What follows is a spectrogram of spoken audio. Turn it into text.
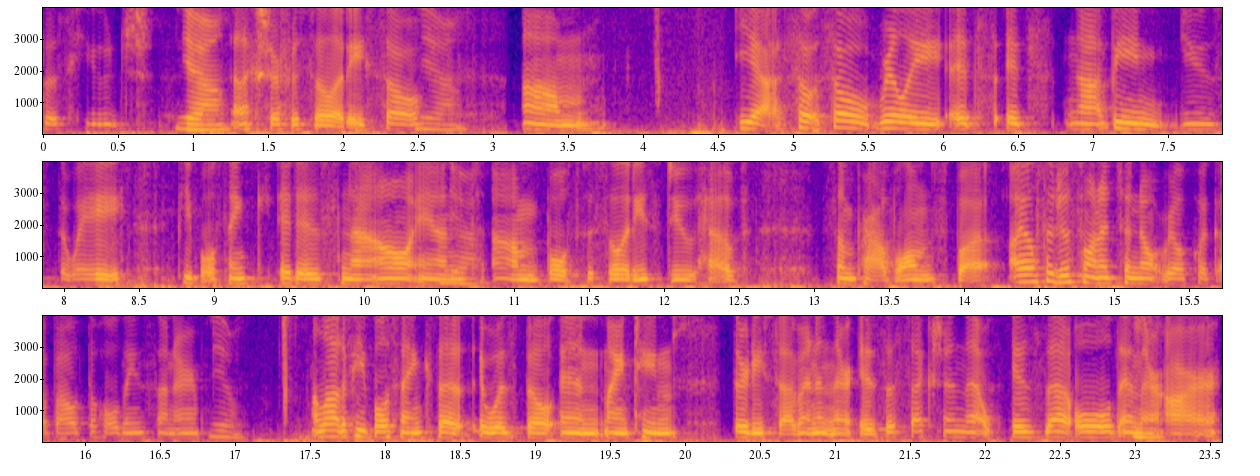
this huge Yeah. extra facility. So Yeah. um, yeah, so so really, it's it's not being used the way people think it is now, and Yeah. um, both facilities do have some problems. But I also just wanted to note real quick about the holding center. Yeah. A lot of people think that it was built in 1937, and there is a section that is that old, and there are,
